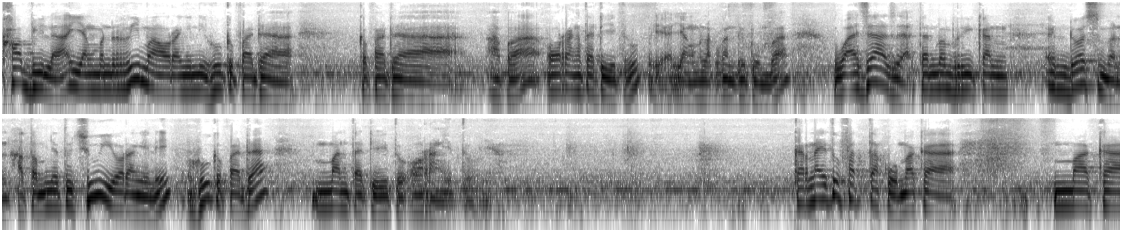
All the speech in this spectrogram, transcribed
Kabila yang menerima orang ini hu kepada kepada apa orang tadi itu ya yang melakukan domba wajaza dan memberikan endorsement atau menyetujui orang ini hu kepada man tadi itu orang itu ya. Karena itu fattaku maka maka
